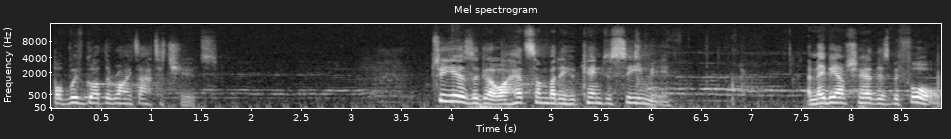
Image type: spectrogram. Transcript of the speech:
but we've got the right attitude. Two years ago, I had somebody who came to see me, and maybe I've shared this before.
